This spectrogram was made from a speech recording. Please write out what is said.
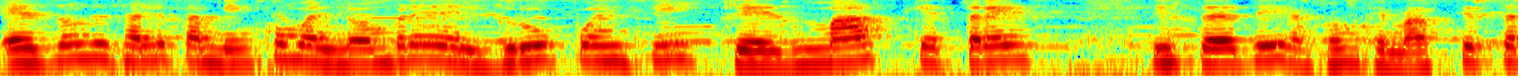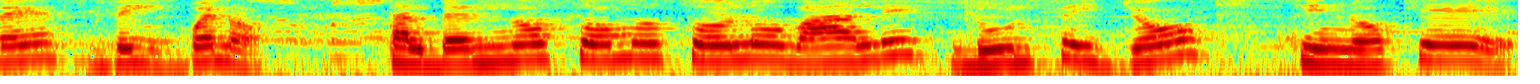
es donde sale también como el nombre del grupo en sí, que es más que tres. Y ustedes digan, como que más que tres? De, bueno, tal vez no somos solo Vale, Dulce y yo, sino que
